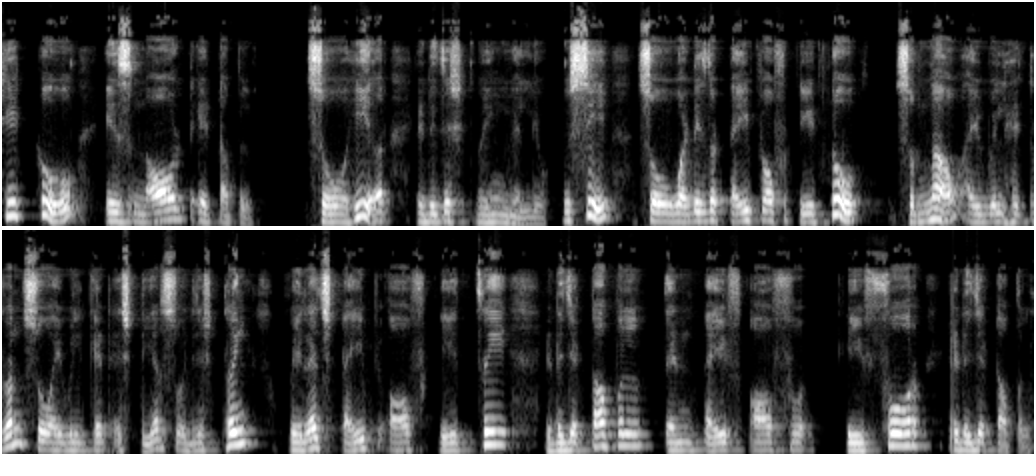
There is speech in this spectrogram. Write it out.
T2 is not a tuple. So here it is a string value. You see, so what is the type of T2? So now I will hit run, so I will get str, so it is a string, whereas type of T3, it is a tuple, then type of T4, it is a tuple.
